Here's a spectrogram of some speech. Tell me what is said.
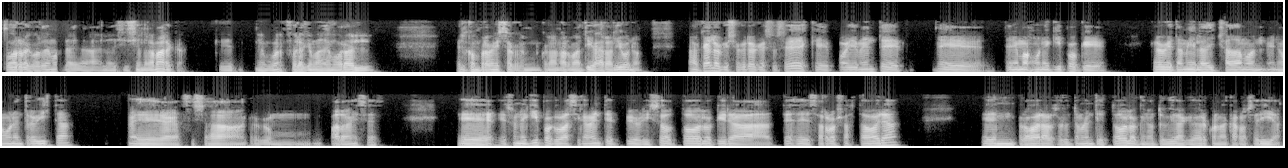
Todos recordemos la, la decisión de la marca, que fue la que más demoró el, el compromiso con, con las normativas de Rally 1. Acá lo que yo creo que sucede es que obviamente eh, tenemos un equipo que creo que también lo ha dicho Adamo en, alguna entrevista, eh, hace ya creo que un par de meses. Eh, es un equipo que básicamente priorizó todo lo que era test de desarrollo hasta ahora en probar absolutamente todo lo que no tuviera que ver con la carrocería.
